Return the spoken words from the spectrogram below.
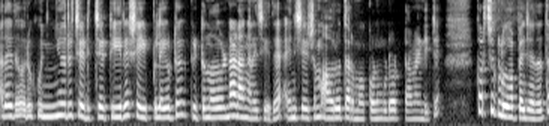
അതായത് ഒരു കുഞ്ഞൊരു ചെടിച്ചട്ടിയുടെ ഷേപ്പിലോട്ട് കിട്ടുന്നത് കൊണ്ടാണ് അങ്ങനെ ചെയ്തത്. അതിന് ശേഷം ആ ഒരു തെർമോക്കോളും കൂടെ ഒട്ടാൻ വേണ്ടിയിട്ട് കുറച്ച് ഗ്ലൂ അപ്ലൈ ചെയ്തത്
